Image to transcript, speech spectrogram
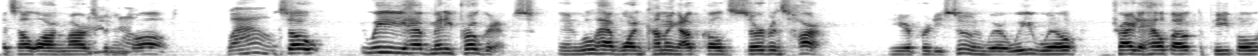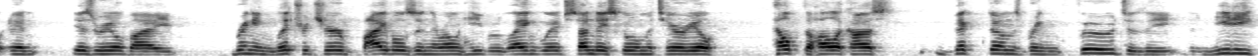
That's how long Marv's wow. been involved. Wow. So we have many programs, and we'll have one coming up called Servant's Heart here pretty soon, where we will try to help out the people in Israel by bringing literature, Bibles in their own Hebrew language, Sunday school material, help the Holocaust victims, bring food to the, the needy,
